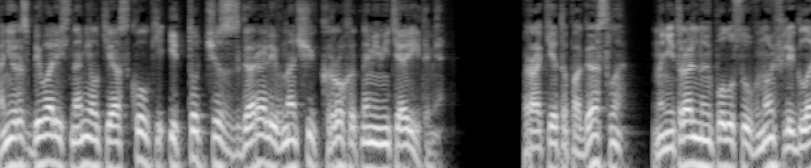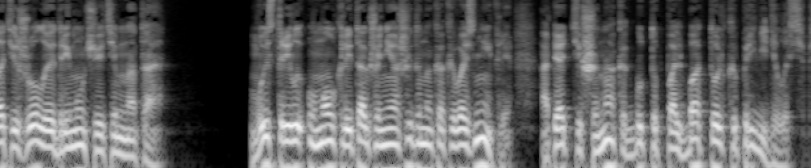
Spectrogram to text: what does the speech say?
они разбивались на мелкие осколки и тотчас сгорали в ночи крохотными метеоритами. Ракета погасла, на нейтральную полосу вновь легла тяжелая дремучая темнота. Выстрелы умолкли так же неожиданно, как и возникли. Опять тишина, как будто пальба только привиделась.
